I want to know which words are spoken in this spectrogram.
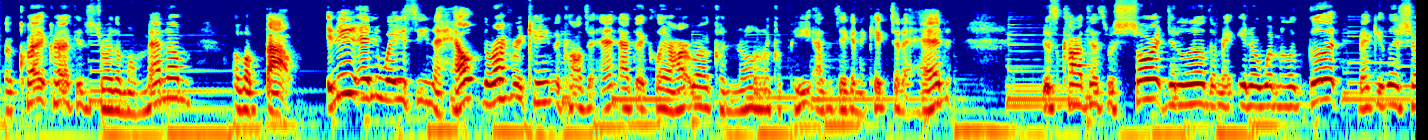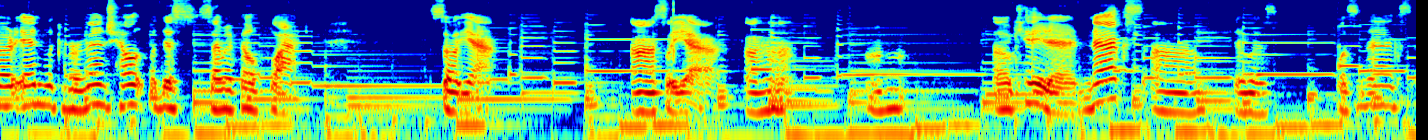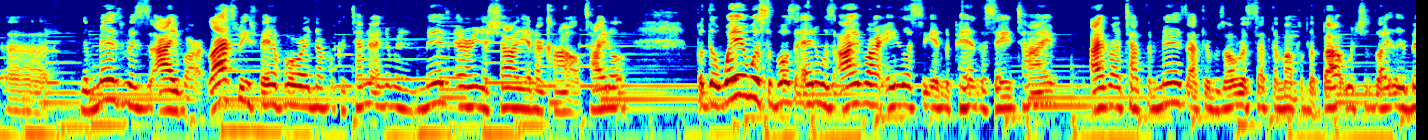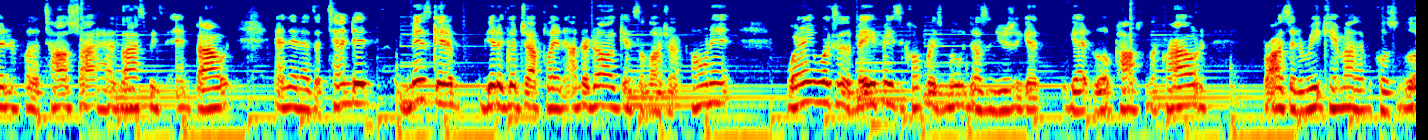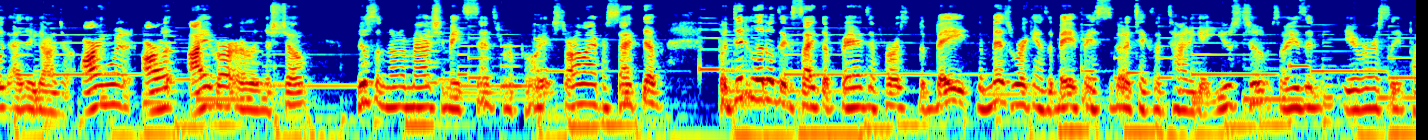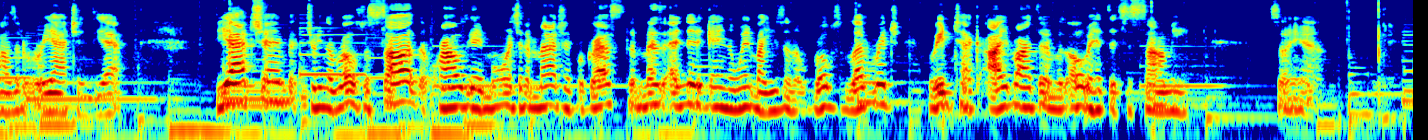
A crack crack destroyed the momentum of a bout. It didn't anyway seem to help. The referee came to call to end after Claire Hartwell could no longer compete after taking a kick to the head. This contest was short, did a little to make either women look good. Becky Lynch showed at end looking for revenge, help, but this segment fell flat. So yeah, uh, so yeah. Uh huh. Mm-hmm. Okay then. Next, um, there was what's next? Uh, the Miz versus Ivar. Last week's Fatal Four Way number contender ended with the Miz entering the shot the Intercontinental title. But the way it was supposed to end was Ivar and A-List to get the pin at the same time. Ivar tapped the Miz after it was over, set them up for the bout, which is likely been for the title shot. Had last week's end bout, and then as attended, Miz get a, get a good job playing underdog against a larger opponent. When he works as a babyface, incorporates move doesn't usually get get little pops from the crowd. Bronson and Reed came out to have a closer look as they got into arguing and Ivar early in the show. This was another match that made sense from a storyline perspective, but did little to excite the fans at first. The Bay, the Miz working as a babyface is going to take some time to get used to, so he's in universally positive reactions yet. The action between the ropes was solid. The crowd getting more into the match as progressed. The Miz ended getting the win by using the ropes leverage. Reed attacked Ivar and was over hit the Sasami. So yeah.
